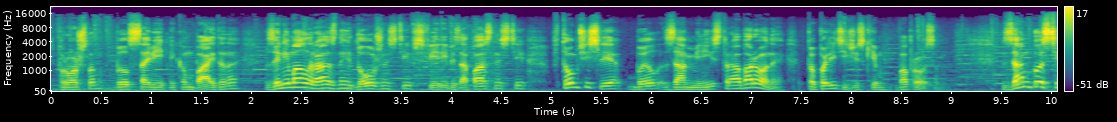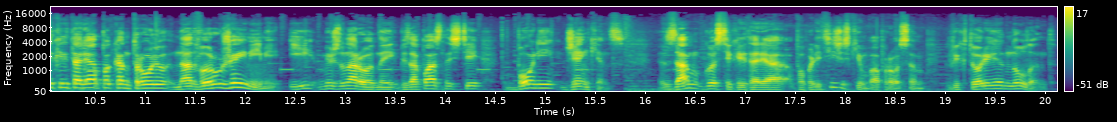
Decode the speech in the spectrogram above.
В прошлом был советником Байдена, занимал разные должности в сфере безопасности, в том числе был замминистра обороны по политическим вопросам. Зам госсекретаря по контролю над вооружениями и международной безопасности Бонни Дженкинс. Зам госсекретаря по политическим вопросам Виктория Нуланд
